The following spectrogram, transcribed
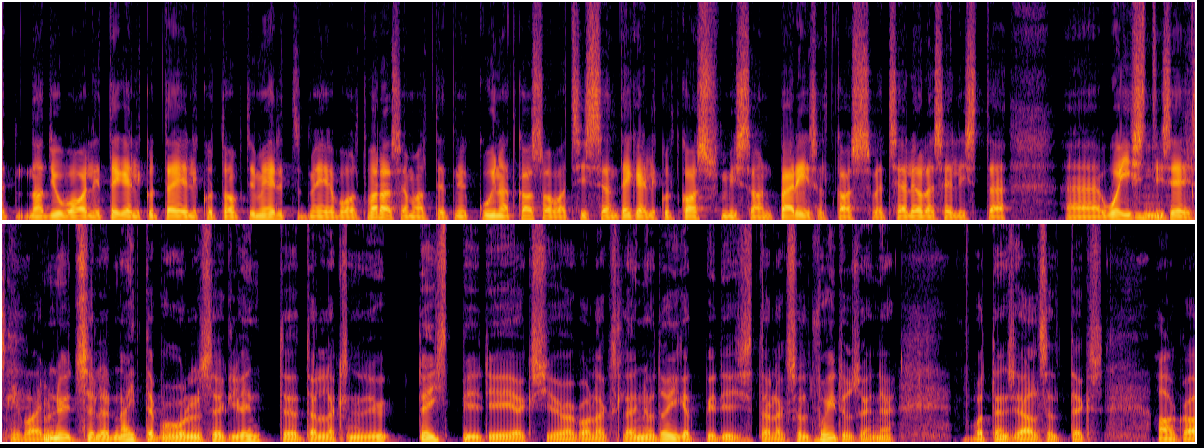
et nad juba olid tegelikult täielikult optimeeritud meie poolt varasemalt, et nüüd, kui nad kasvavad, siis see on tegelikult kasv, mis on päriselt kasv, et seal ei ole sellist äh, waste'i mm. sees nii palju. nüüd selle näite puhul see klient, tal läks nüüd teistpidi, eks ju, aga oleks läinud õiget pidi, siis ta oleks olnud võidus, on ju potentsiaalselt, eks. aga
